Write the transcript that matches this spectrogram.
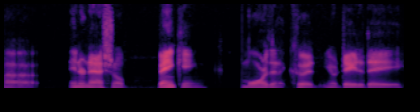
uh, international banking more than it could you know day to day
